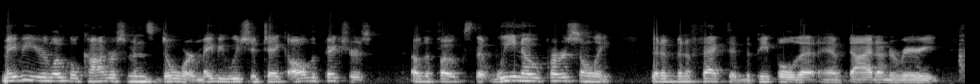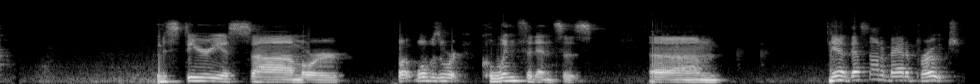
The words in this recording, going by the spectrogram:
Maybe your local congressman's door. Maybe we should take all the pictures of the folks that we know personally that have been affected, the people that have died under very mysterious um, or what, what was the word? Coincidences. Um, yeah that's not a bad approach.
